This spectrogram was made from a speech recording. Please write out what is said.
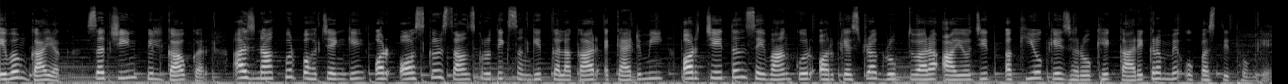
एवं गायक सचिन पिलगांवकर। आज नागपुर पहुँचेंगे और ऑस्कर सांस्कृतिक संगीत कलाकार एकेडमी और चेतन सेवांकुर ऑर्केस्ट्रा ग्रुप द्वारा आयोजित अखियों के झरोखे कार्यक्रम में उपस्थित होंगे।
